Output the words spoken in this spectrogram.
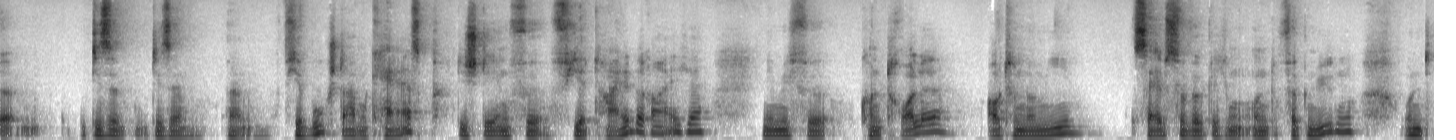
äh, diese, diese äh, vier Buchstaben CASP, die stehen für vier Teilbereiche, nämlich für Kontrolle, Autonomie, Selbstverwirklichung und Vergnügen. Und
